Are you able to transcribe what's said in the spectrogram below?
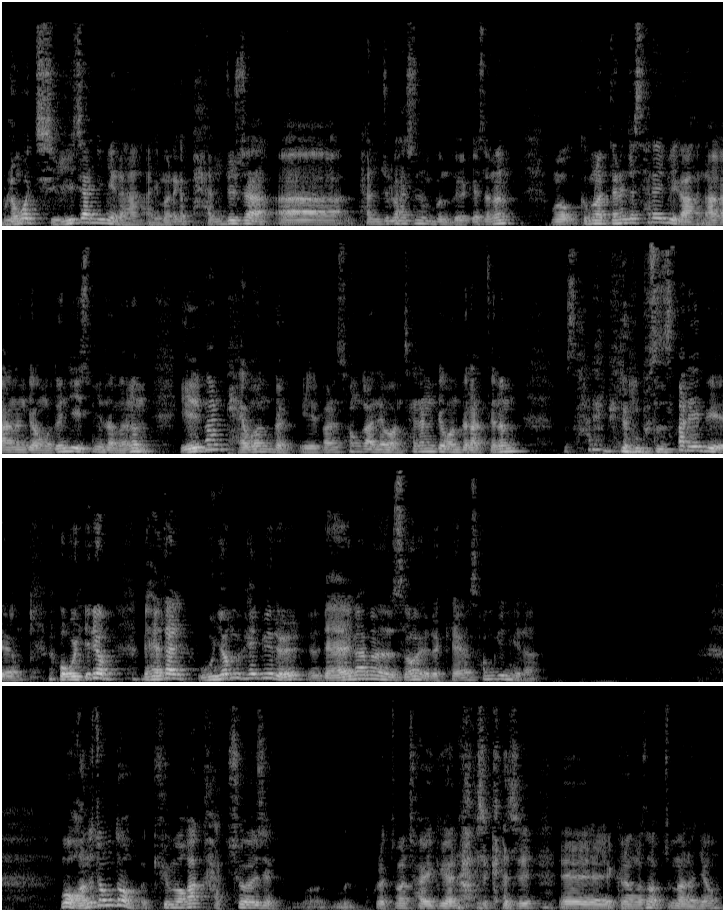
물론 뭐 지휘자님이나 아니면 반주자 아, 반주를 하시는 분들께서는 뭐 그분한테는 이제 사례비가 나가는 경우도 이제 있습니다만은 일반 대원들, 일반 성가대원, 찬양대원들한테는 사례비는 무슨 사례비예요? 오히려 매달 운영 회비를 내가면서 이렇게 섬깁니다. 뭐 어느 정도 규모가 갖추어진 뭐, 뭐 그렇지만 저희 교회는 아직까지 에, 그런 것은 없지만은요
